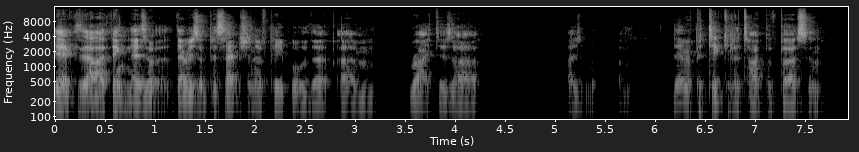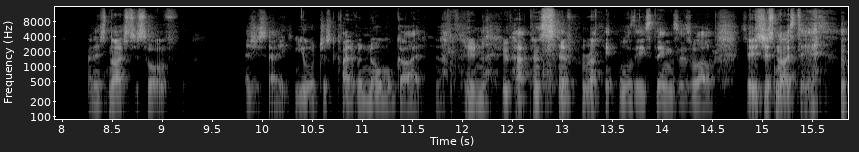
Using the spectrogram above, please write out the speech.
yeah, because I think there's a there is a perception of people that um, writers are um, they're a particular type of person, and it's nice to sort of, as you say, you're just kind of a normal guy who who happens to write all these things as well. So it's just nice to hear.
